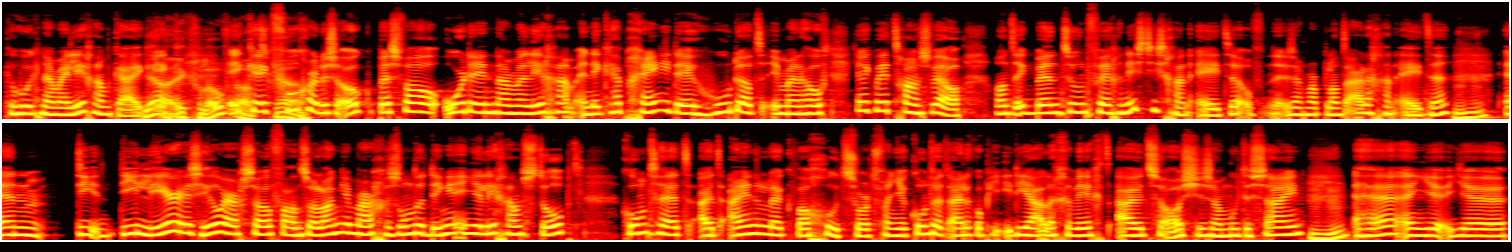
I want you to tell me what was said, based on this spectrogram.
hoe ik naar mijn lichaam kijk. ja, ik, ik, geloof ik dat. keek ja. vroeger dus ook best wel oordelend naar mijn lichaam. En ik heb geen idee hoe dat in mijn hoofd... Ja, ik weet trouwens wel. Want ik ben toen veganistisch gaan eten. Of zeg maar plantaardig gaan eten. Mhm. En die, die leer is heel erg zo van... zolang je maar gezonde dingen in je lichaam stopt... komt het uiteindelijk wel goed. Soort van, je komt uiteindelijk op je ideale gewicht uit... zoals je zou moeten zijn. Mhm. Hè? En je, je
